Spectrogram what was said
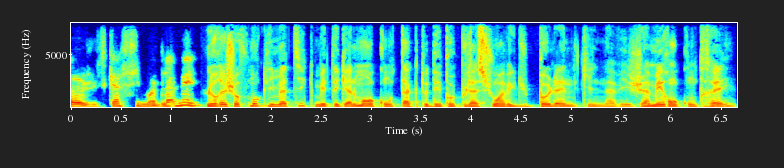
euh, jusqu'à six mois de l'année. Le réchauffement climatique met également en contact des populations avec du pollen qu'ils n'avaient jamais rencontré,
